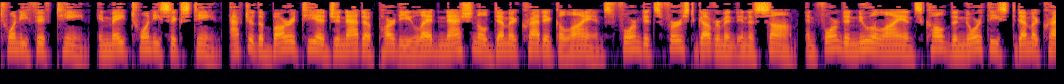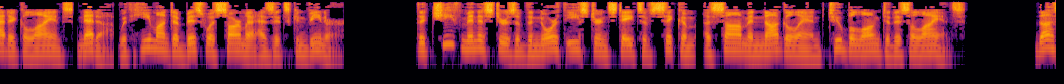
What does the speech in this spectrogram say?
2015. In May 2016, after the Bharatiya Janata Party-led National Democratic Alliance formed its first government in Assam, and formed a new alliance called the North Northeast Democratic Alliance with Himanta Biswa Sarma as its convener. The chief ministers of the northeastern states of Sikkim, Assam and Nagaland too belong to this alliance. Thus,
